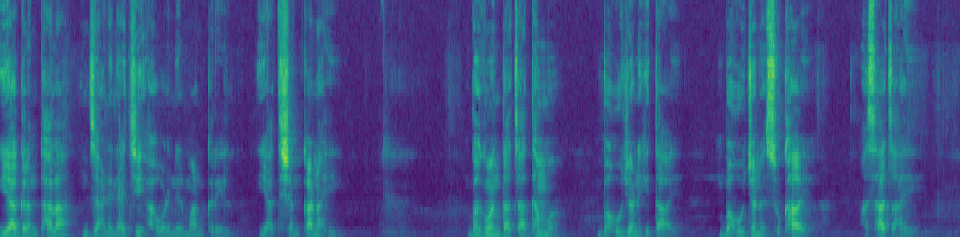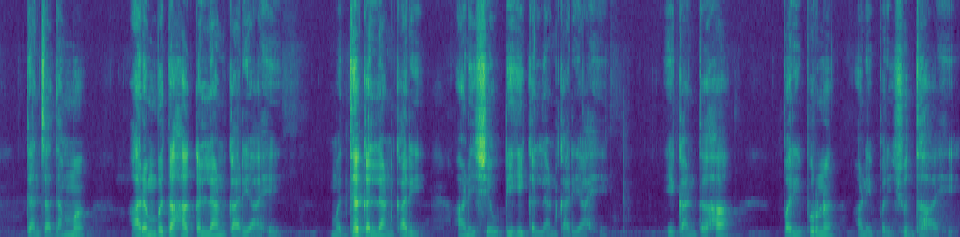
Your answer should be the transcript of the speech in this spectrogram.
या ग्रंथाला जाणण्याची आवड निर्माण करेल यात शंका नाही. भगवंताचा धम्म बहुजन हिताय बहुजन सुखाय असाच आहे. त्यांचा धम्म आरंभत कल्याणकारी आहे मध्य कल्याणकारी आणि शेवटीही कल्याणकारी आहे. एकांत हा परिपूर्ण आणि परिशुद्ध आहे.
